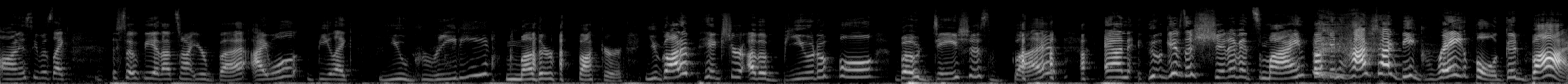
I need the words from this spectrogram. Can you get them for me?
honestly was like, Sofia, that's not your butt, I will be like, you greedy motherfucker. You got a picture of a beautiful, bodacious butt, and who gives a shit if it's mine? Fucking hashtag be grateful. Goodbye.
